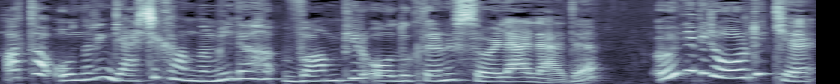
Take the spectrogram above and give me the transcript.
Hatta onların gerçek anlamıyla vampir olduklarını söylerlerdi. Öyle bir ordu ki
